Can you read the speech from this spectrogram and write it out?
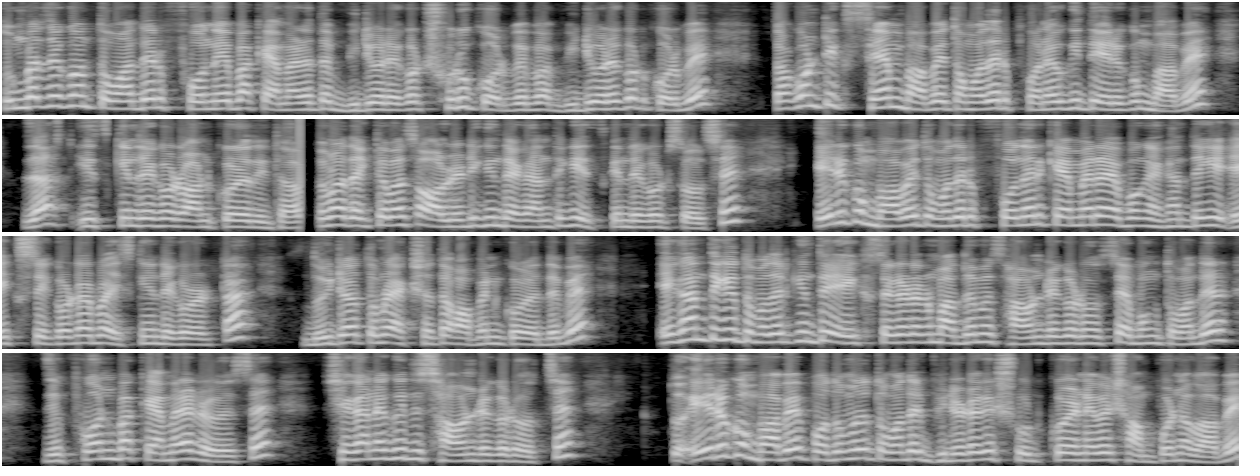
তোমরা যখন তোমাদের ফোনে বা ক্যামেরাতে ভিডিও রেকর্ড শুরু করবে বা ভিডিও রেকর্ড করবে, তখন ঠিক সেম ভাবে তোমাদের ফোনেও কিন্তু এরকম ভাবে জাস্ট স্ক্রিন রেকর্ড অন করে দিতে হবে। তোমরা দেখতে পাচ্ছ অলরেডি কিন্তু এখান থেকে স্ক্রিন রেকর্ড চলছে। এরকম ভাবে তোমাদের ফোনের ক্যামেরা এবং এখান থেকে এক্স রেকর্ডার বা স্ক্রিন রেকর্ডারটা দুইটা তোমরা একসাথে ওপেন করে দেবে। এখান থেকে তোমাদের কিন্তু এক্স রেকর্ডের মাধ্যমে সাউন্ড রেকর্ড হচ্ছে এবং তোমাদের যে ফোন বা ক্যামেরা রয়েছে সেখানে কিন্তু সাউন্ড রেকর্ড হচ্ছে। তো এরকম ভাবে প্রথমত তোমাদের ভিডিওটাকে শুট করে নেবে সম্পূর্ণভাবে।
